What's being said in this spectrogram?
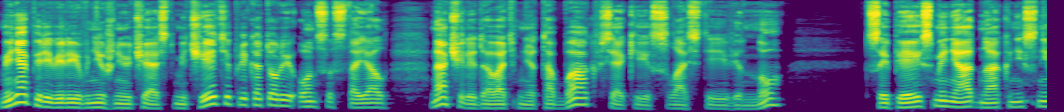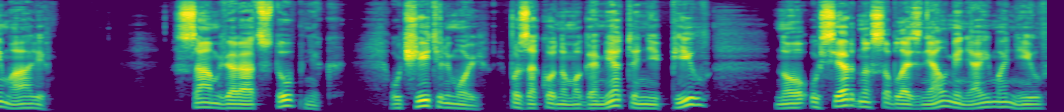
Меня перевели в нижнюю часть мечети, при которой он состоял, начали давать мне табак, всякие сласти и вино. Цепей с меня, однако, не снимали. Сам вероотступник, учитель мой, по закону Магомета, не пил, но усердно соблазнял меня и манил.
